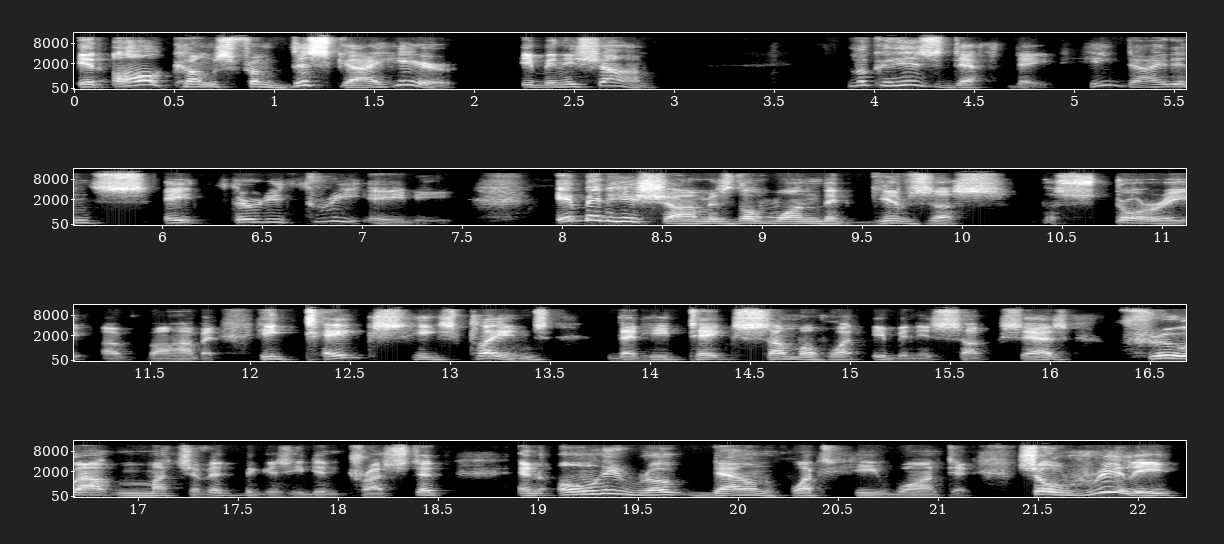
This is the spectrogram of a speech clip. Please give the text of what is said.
It all comes from this guy here, Ibn Hisham. Look at his death date. He died in 833 AD. Ibn Hisham is the one that gives us the story of Muhammad. He takes, he claims that he takes some of what Ibn Ishaq says, threw out much of it because he didn't trust it, and only wrote down what he wanted. So, really,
